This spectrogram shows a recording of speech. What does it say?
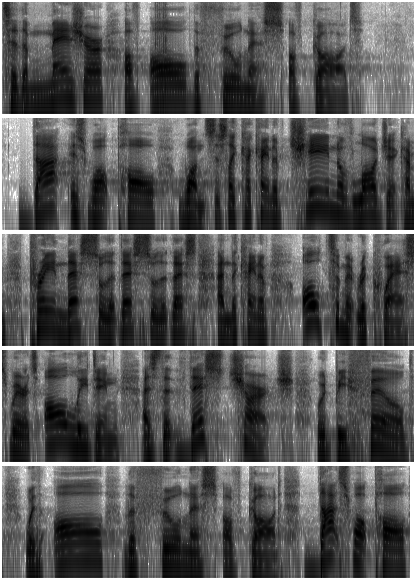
to the measure of all the fullness of God. That is what Paul wants. It's like a kind of chain of logic. I'm praying this so that this, so that this, and the kind of ultimate request where it's all leading is that this church would be filled with all the fullness of God. That's what Paul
